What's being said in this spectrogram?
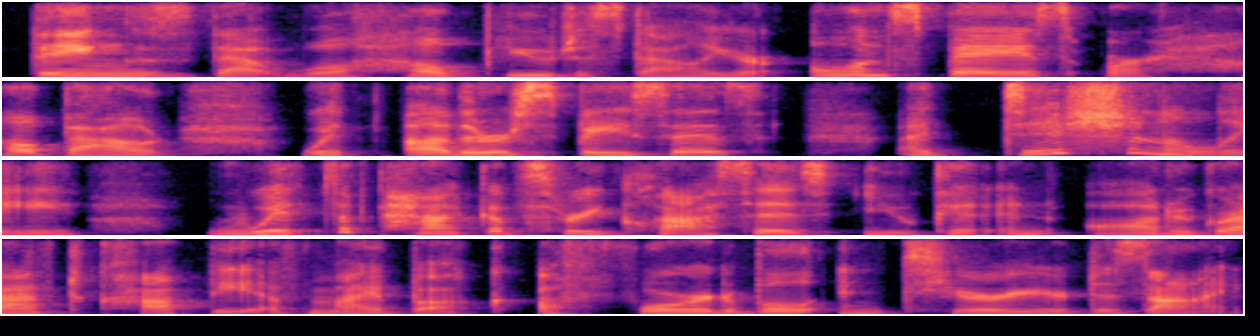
things that will help you to style your own space or help out with other spaces. Additionally, with the pack of three classes, you get an autographed copy of my book, Affordable Interior Design.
